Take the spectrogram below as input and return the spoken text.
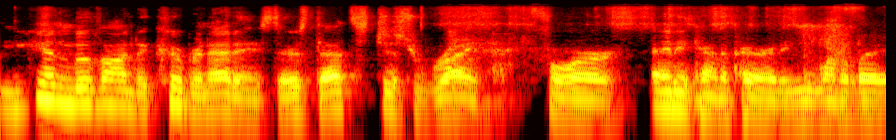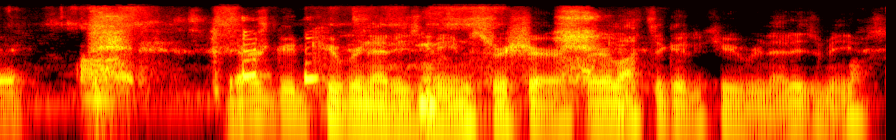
you can move on to Kubernetes. There's that's just right for any kind of parody you want to lay on it. There are good Kubernetes memes for sure. There are lots of good Kubernetes memes.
